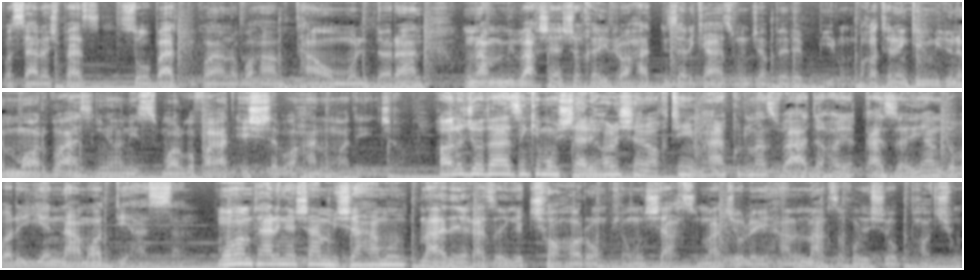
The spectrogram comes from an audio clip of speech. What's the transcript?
با سرآشپز صحبت می‌کنن و با هم تعامل دارن. اونم میبخشهش خیلی راحت می‌ذاره که از اونجا بره بیرون. به خاطر اینکه می‌دونه مارگو از اینا نیست. مارگو فقط اشتباها اومده اینجا. حالا جدا از اینکه مشتری ها رو شناختیم هر کدوم از وعده های غذایی هم دوباره یه نمادی هستن. مهمترینش هم میشه همون وعده غذایی چهارم که اون شخص اومد جلوی همه مغز خودش رو پاچون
